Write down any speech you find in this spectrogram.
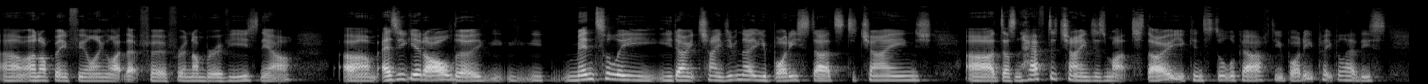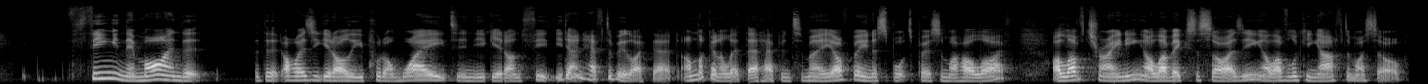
um, and I've been feeling like that for, for a number of years now. Um, as you get older, you, you, mentally you don't change, even though your body starts to change. Uh, doesn't have to change as much though. You can still look after your body. People have this thing in their mind that that oh, as you get older, you put on weight and you get unfit. You don't have to be like that. I'm not going to let that happen to me. I've been a sports person my whole life. I love training. I love exercising. I love looking after myself,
